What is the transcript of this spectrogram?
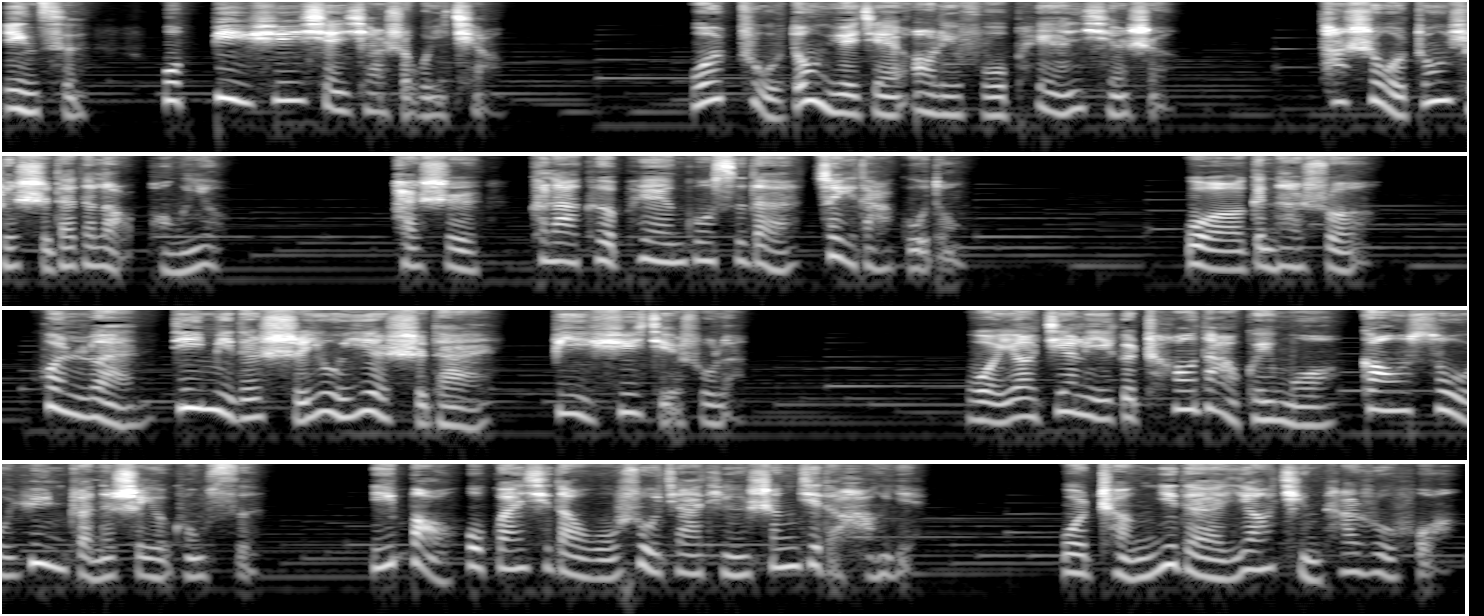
因此我必须先下手为强。我主动约见奥利弗·佩恩先生，他是我中学时代的老朋友。还是克拉克佩恩公司的最大股东。我跟他说，混乱低迷的石油业时代必须结束了。我要建立一个超大规模、高速运转的石油公司，以保护关系到无数家庭生计的行业。我诚意地邀请他入伙。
